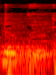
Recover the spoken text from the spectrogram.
que eu fiz.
